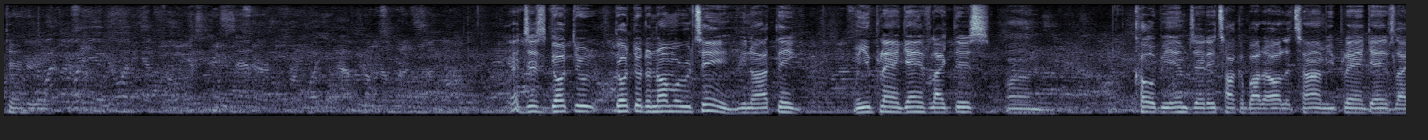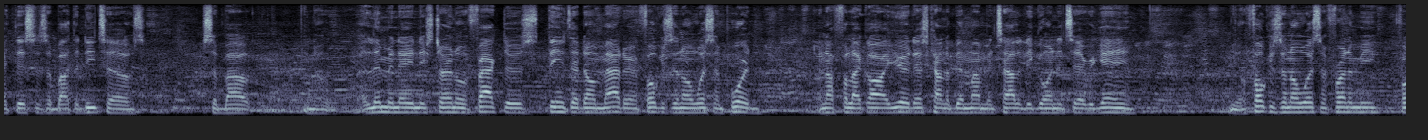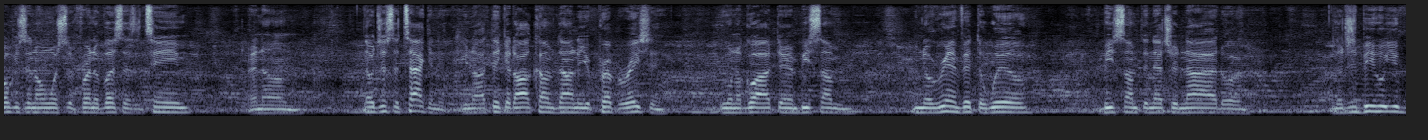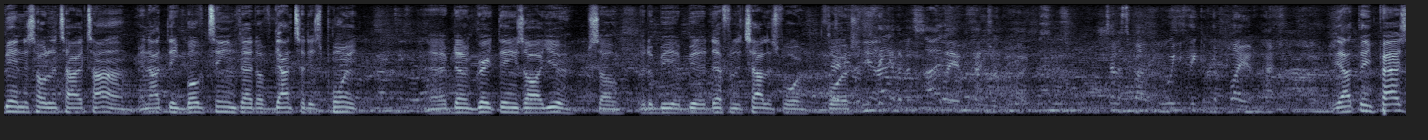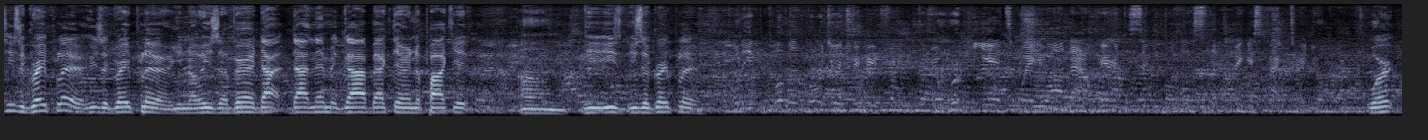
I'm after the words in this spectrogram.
I can't hear you. Yeah, just go through go through the normal routine. You know, I think when you're playing games like this, um, Kobe, MJ, they talk about it all the time. You playing games like this, it's about the details. It's about, you know, eliminating external factors, things that don't matter, and focusing on what's important. And I feel like all year that's kind of been my mentality going into every game. You know, focusing on what's in front of me, focusing on what's in front of us as a team, and um, you know, just attacking it. You know, I think it all comes down to your preparation. You want to go out there and be something, you know, reinvent the wheel, be something that you're not, or you know, just be who you've been this whole entire time. And I think both teams that have gotten to this point, and they've done great things all year. So it'll be a, be a definitely challenge for for us. Tell us about what you think of the play of Patrick. Yeah, I think Patrick, he's a great player. He's a great player. You know, he's a very di- dynamic guy back there in the pocket. Um, he, he's, he's a great player. What, you, what, what, would you attribute from, from your rookie year to where you are now, here in the Super Bowl? What's the biggest factor in your career? Work.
